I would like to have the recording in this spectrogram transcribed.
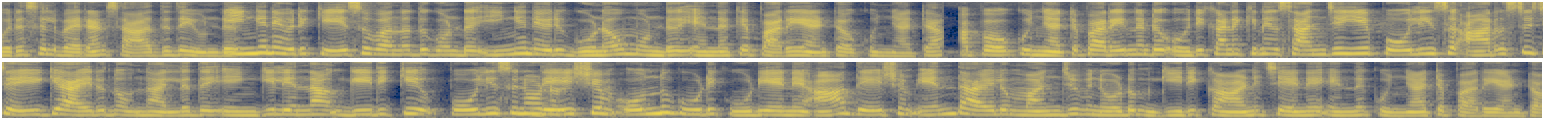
ഉരസൽ വരാൻ സാധ്യതയുണ്ട്. ഇങ്ങനെ ഒരു കേസ് വന്നതുകൊണ്ട് ഇങ്ങനെ ഒരു ഗുണവും ഉണ്ട് എന്നൊക്കെ പറയാം കേട്ടോ കുഞ്ഞാറ്റ. അപ്പോൾ കുഞ്ഞാറ്റ പറയുന്നുണ്ട് ഒരു കണക്കിന് സഞ്ജയെ പോലീസ് അറസ്റ്റ് ചെയ്യുകയായിരുന്നു. നല്ലത് എങ്കിൽ എന്ന ഗിരിക്ക് പോലീസിനോട് ദേഷ്യം ഒന്നുകൂടി കൂടിയേനെ. ആ ദേഷ്യം എന്തായാലും മഞ്ജുവിനോടും ഗിരി കാണിച്ചേനെ എന്ന് കുഞ്ഞാറ്റ പറയാം കേട്ടോ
